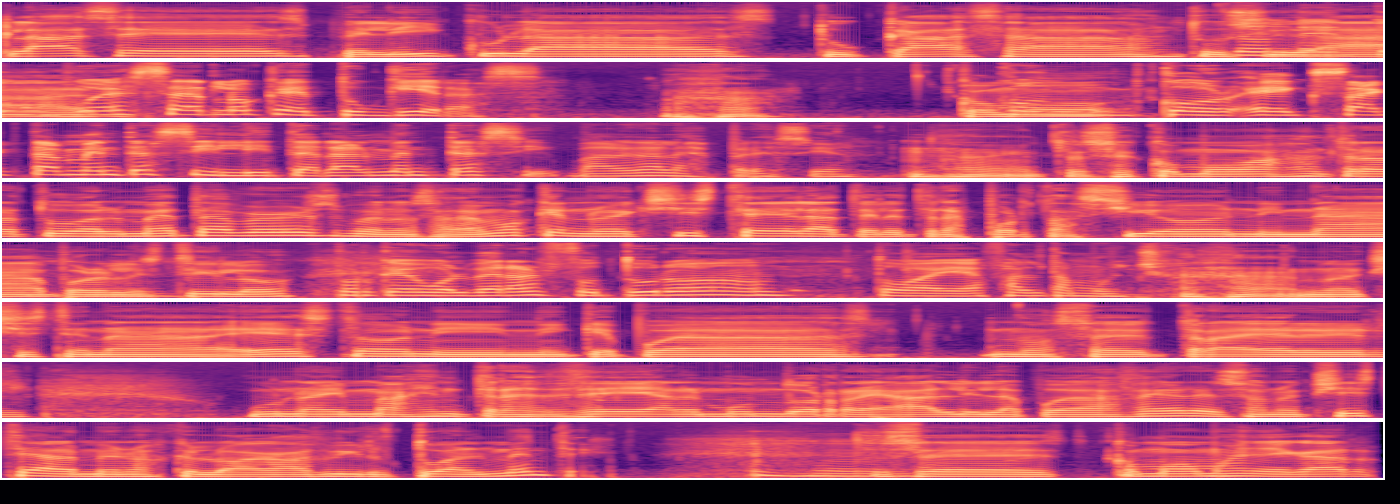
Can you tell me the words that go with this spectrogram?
Clases, películas, tu casa, tu Donde ciudad. tú puedes ser lo que tú quieras. Ajá. Con- exactamente así, literalmente así, valga la expresión. Ajá, entonces, ¿cómo vas a entrar tú al Metaverse? Bueno, sabemos que no existe la teletransportación ni nada por el estilo. Porque volver al futuro todavía falta mucho. Ajá, no existe nada de esto, ni, ni que puedas, no sé, traer una imagen 3D al mundo real y la puedas ver. Eso no existe, al menos que lo hagas virtualmente. Entonces, ¿cómo vamos a llegar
